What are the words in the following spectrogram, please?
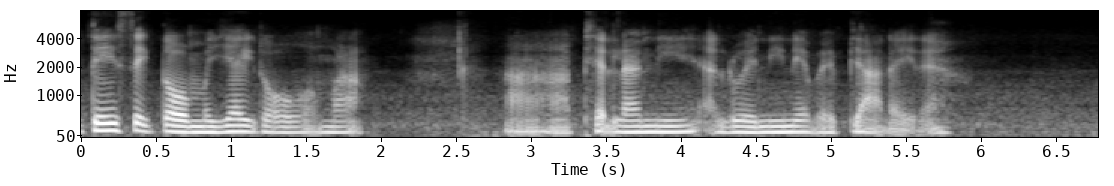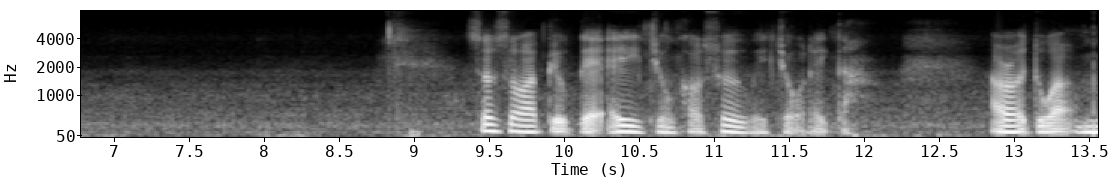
အသေးစိတ်တော့မရိုက်တော့အမအာဖြက်လန်းနီးအလွယ်နီးနဲ့ပဲပြလိုက်တယ်ဆော့ဆော့ပြုတ်တဲ့အဲ့ဒီဂျုံခောက်ဆွဲကိုပဲကြော်လိုက်တာအဲ့တော့ तू ကမ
